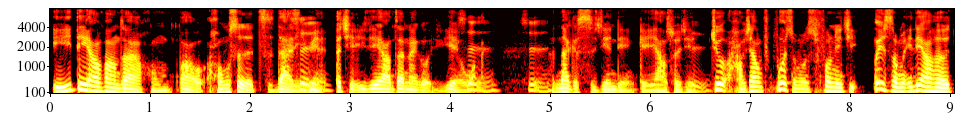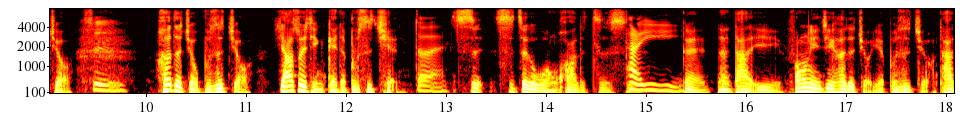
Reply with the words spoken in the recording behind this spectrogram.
一定要放在红包红色的纸袋里面，而且一定要在那个夜晚是，那个时间点给压岁钱，就好像为什么是丰年祭？为什么一定要喝酒？是喝的酒不是酒。压岁钱给的不是钱，对，是是这个文化的知识，它的意义，对，那它的意义。丰年祭喝的酒也不是酒，它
